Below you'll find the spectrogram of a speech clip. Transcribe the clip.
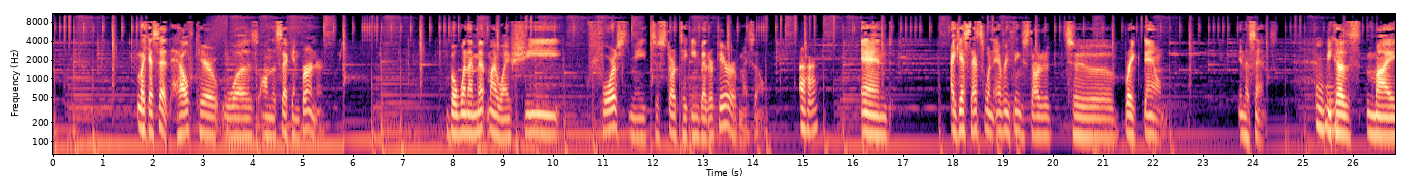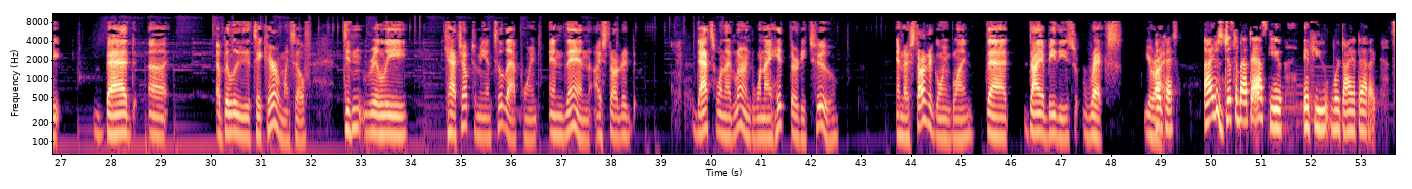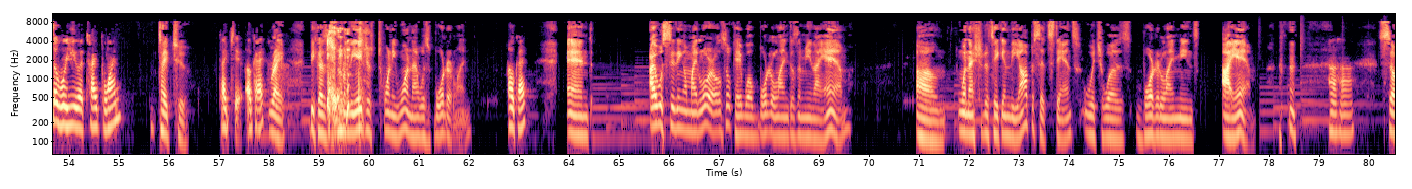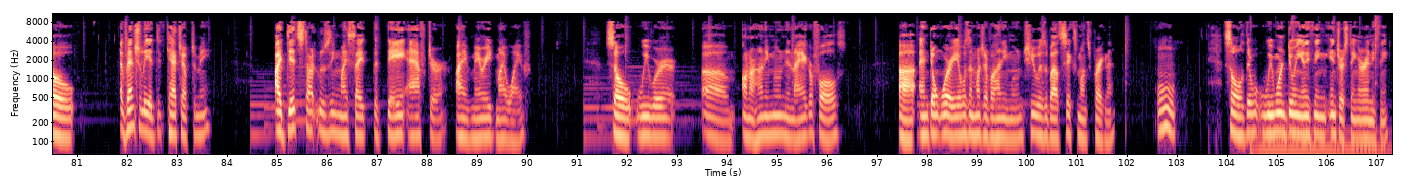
like I said, healthcare was on the second burner. But when I met my wife, she forced me to start taking better care of myself. Uh huh. And I guess that's when everything started to break down in a sense hmm because my bad uh, ability to take care of myself didn't really catch up to me until that point and then I started that's when I learned when I hit 32 and I started going blind that diabetes wrecks your eyes. Okay. I was just about to ask you if you were diabetic. So were you a type one, Type 2. type two? Okay. Right. Because from the age of 21, I was borderline. Okay. And I was sitting on my laurels. Okay, well, borderline doesn't mean I am. Um, when I should have taken the opposite stance, which was borderline means I am. Uh huh. So eventually it did catch up to me. I did start losing my sight the day after I married my wife. So we were um, on our honeymoon in Niagara Falls. Uh, and don't worry, it wasn't much of a honeymoon. She was about six months pregnant. Mm. So there, we weren't doing anything interesting or anything.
